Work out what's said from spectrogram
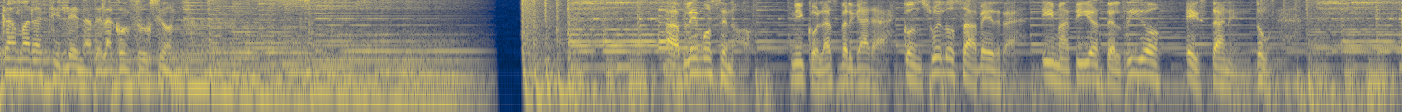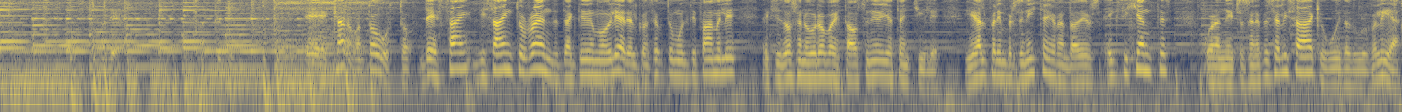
Cámara Chilena de la Construcción. Hablemos en off. Nicolás Vergara, Consuelo Saavedra y Matías del Río están en Duna. Claro, con todo gusto. Design, Design to Rent de Activo Inmobiliaria, el concepto multifamily exitoso en Europa y Estados Unidos y está en Chile. Ideal para inversionistas y arrendatarios exigentes con administración especializada que cuida tu propiedad.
